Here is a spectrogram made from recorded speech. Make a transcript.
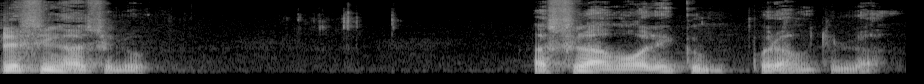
بلیسنگ حاصل ہو۔ السلام علیکم ورحمۃ اللہ۔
